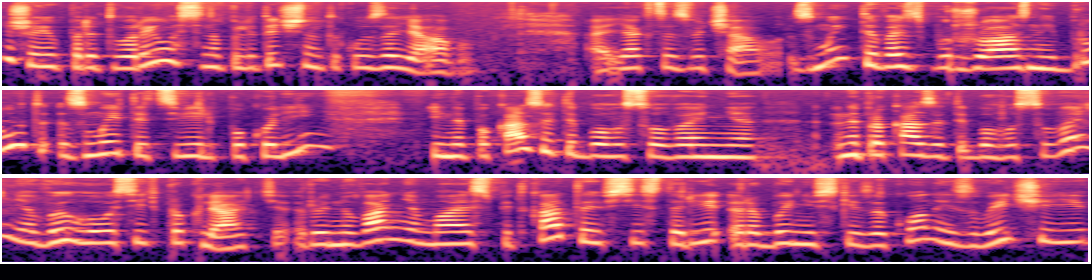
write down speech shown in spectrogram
їжею перетворилося на політичну таку заяву. Як це звучало? Змийте весь буржуазний бруд, змийте цвіль поколінь і не показуйте богословення, не проказуйте богословення, ви голосіть прокляття. Руйнування має спіткати всі старі рабинівські закони і звичаї,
